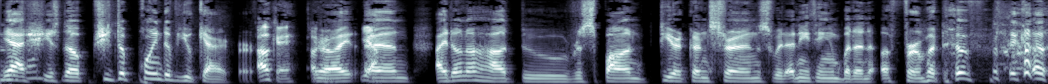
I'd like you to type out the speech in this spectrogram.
Yeah, she's the she's the point of view character. okay. okay. Right, Yeah. and I don't know how to respond to your concerns with anything but an affirmative, because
